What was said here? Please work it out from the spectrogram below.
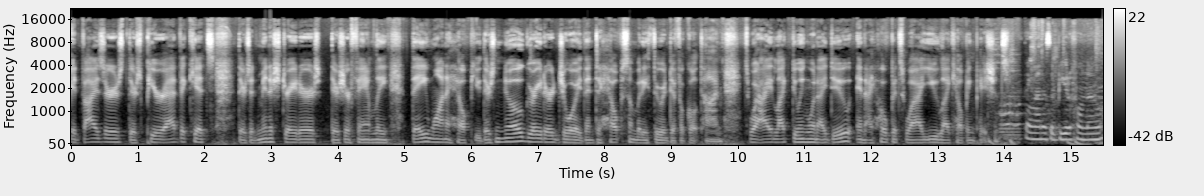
advisors, there's peer advocates, there's administrators, there's your family. They want to help you. There's no greater joy than to help somebody through a difficult time. It's why I like doing what I do, and I hope it's why you like helping patients. I think that is a beautiful note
